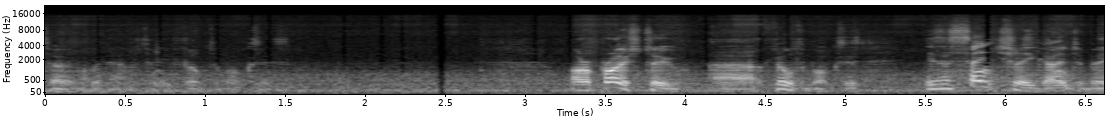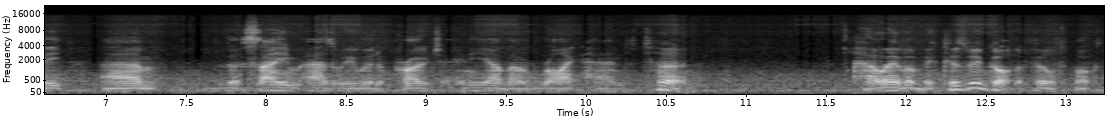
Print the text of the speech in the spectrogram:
turn without any filter boxes. Our approach to uh, filter boxes is essentially going to be um, the same as we would approach any other right-hand turn. However, because we've got the filter box,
